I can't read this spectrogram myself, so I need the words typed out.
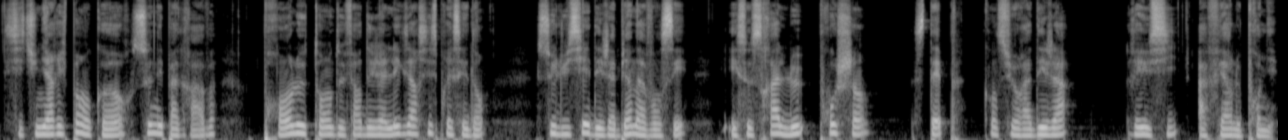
Si tu n'y arrives pas encore, ce n'est pas grave, prends le temps de faire déjà l'exercice précédent, celui-ci est déjà bien avancé, et ce sera le prochain step quand tu auras déjà réussi à faire le premier.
